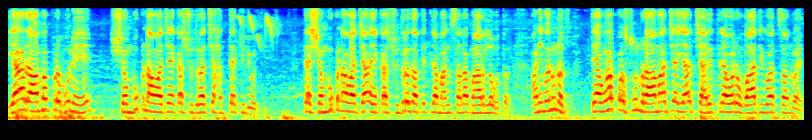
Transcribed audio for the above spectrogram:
या रामप्रभूने शंभूक नावाच्या एका शूद्राची हत्या केली होती. त्या शंभूक नावाच्या एका शूद्र जातीतल्या माणसाला मारलं होतं. आणि म्हणूनच तेव्हापासून रामाच्या या चारित्र्यावर वादविवाद चालू आहेत.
